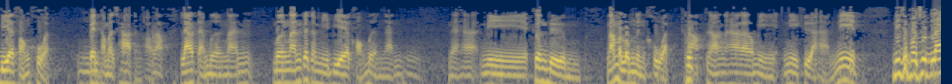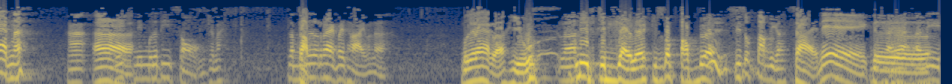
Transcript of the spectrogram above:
เบียร์สองขวดอืมเป็นธรรมชาติของเขาครับ แล้วแต่เมืองนั้น เมืองนั้นก็จะมีเบียร์ของเมืองนั้นอืมนะฮะมีเครื่องดื่มน้ำอัดลมหนึ่งขวดครับทุกครั้งนะฮะแล้วก็มีนี่คืออาหารนี่นี่เฉพาะชุดแรกนะฮะเออนี่นี่มื้อที่สองใช่ไหมแล้วครับมื้อแรกไม่ถ่ายมันเหรอมื้อแรกเหรอหิว เหรอรีบกินใหญ่เลย กินส้มตำด้วย มีส้มตำอีกเหรอ ใช่นี่คือใครฮะอันนี้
